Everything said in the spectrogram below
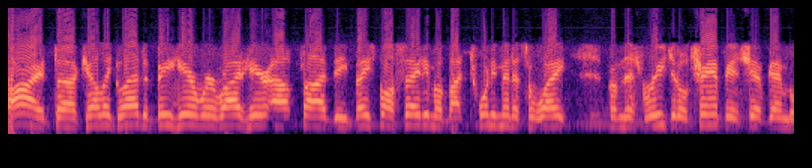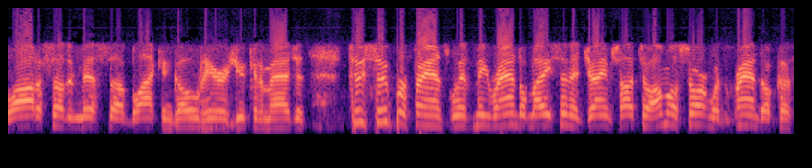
All right, uh, Kelly, glad to be here. We're right here outside the baseball stadium, about 20 minutes away from this regional championship game. A lot of Southern Miss uh, black and gold here, as you can imagine. Two super fans with me, Randall Mason and James Hutto. I'm going to start with Randall because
